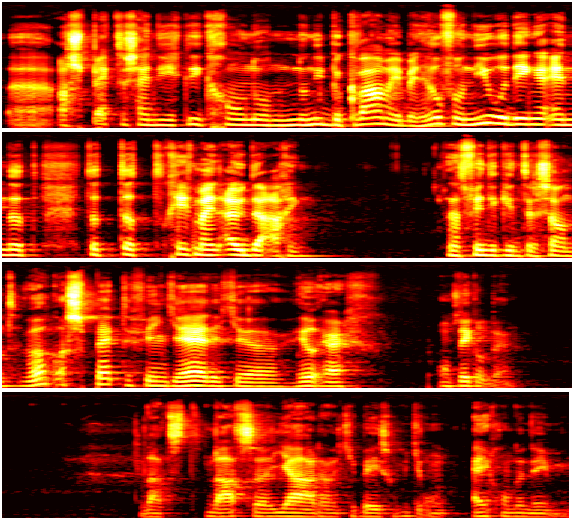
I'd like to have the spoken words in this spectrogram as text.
eh, aspecten zijn die, ik- die ik gewoon nog, nog niet bekwaam mee ben. Heel veel nieuwe dingen en dat, dat, dat geeft mij een uitdaging. Dat vind ik interessant. Welke aspecten vind jij dat je heel erg ontwikkeld bent? Laatst, laatste jaren dat je bezig bent met je on- eigen onderneming.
